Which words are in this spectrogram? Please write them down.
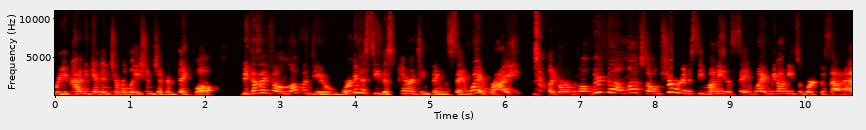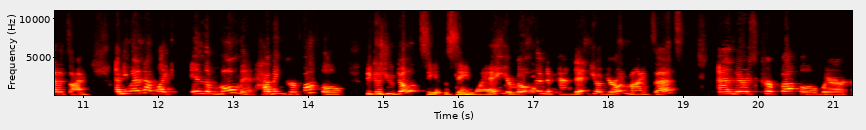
where you kind of get into relationship and think well because I fell in love with you, we're going to see this parenting thing the same way, right? like, or, well, we fell in love, so I'm sure we're going to see money the same way. We don't need to work this out ahead of time. And you end up like in the moment having kerfuffle because you don't see it the same way. You're both independent, you have your own mindsets, and there's kerfuffle where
